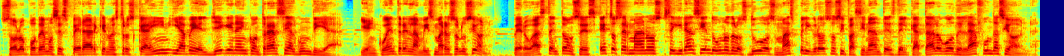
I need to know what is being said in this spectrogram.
Solo podemos esperar que nuestros Caín y Abel lleguen a encontrarse algún día y encuentren la misma resolución. Pero hasta entonces, estos hermanos seguirán siendo uno de los dúos más peligrosos y fascinantes del catálogo de la Fundación.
